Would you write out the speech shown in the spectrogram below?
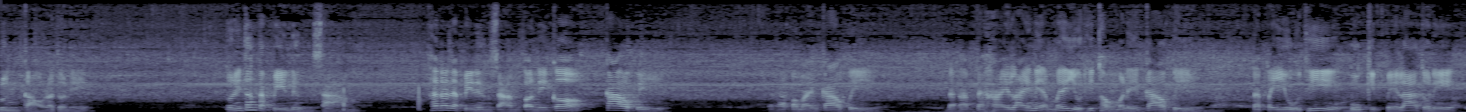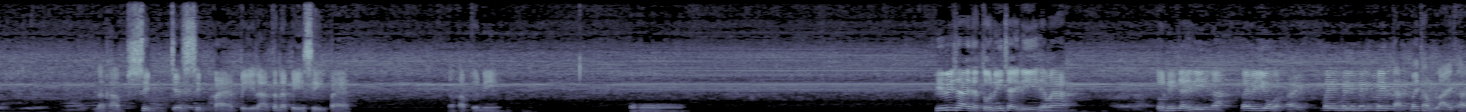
รุ่นเก่าแล้วตัวนี้ ตัวนี้ตั้งแต่ปีหนึ่งสาม ถ้าตั้งแต่ปีหนึ่งสามตอนนี้ก็เก้าปีนะครับประมาณเก้าปีนะครับแต่ไฮไลท์เนี่ยไม่ได้อยู่ที่ทองมาเลเก้าปี แต่ไปอยู่ที่บูกิตเมล่าตัวนี้นะครับสิบเจ็ดสิบแปดปีแล้วตั้งแต่ปีสี่แปดนะครับตัวนี้โอ้โหพี่วิชัยแต่ตัวนี้ใจดีใช่ไหมฮะตัวนี้ใจดีนะ ไม่ไปยุ่งกับใคร ไม่ไม่ไม่ไม่กัดไม่ทำร้ายใคร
